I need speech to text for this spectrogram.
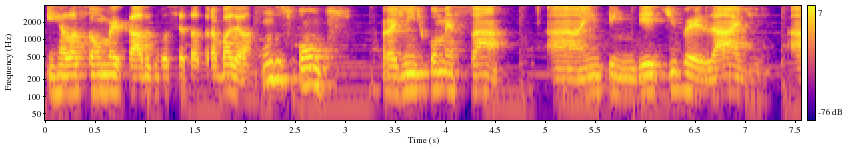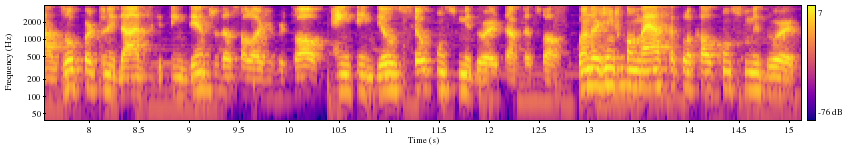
em relação ao mercado que você está trabalhando. Um dos pontos para a gente começar a entender de verdade as oportunidades que tem dentro da sua loja virtual é entender o seu consumidor, tá, pessoal? Quando a gente começa a colocar o consumidor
